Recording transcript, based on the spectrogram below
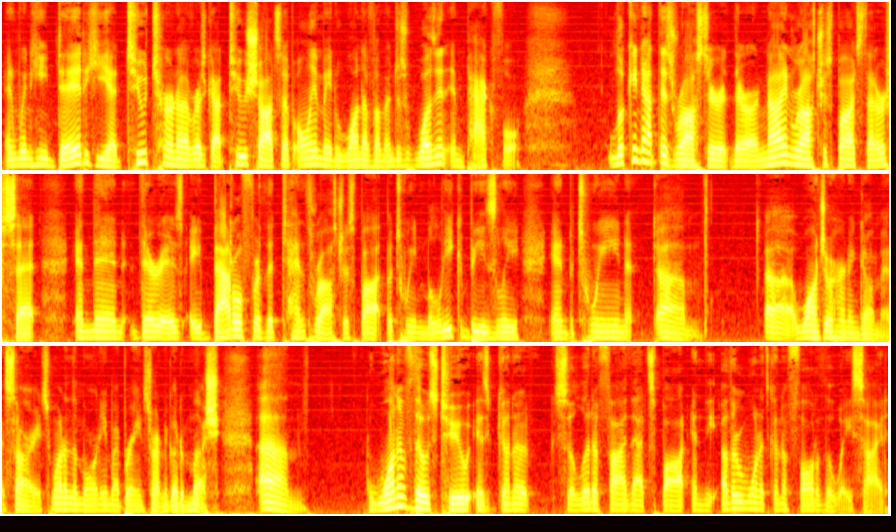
And when he did, he had two turnovers, got two shots up, only made one of them, and just wasn't impactful looking at this roster, there are nine roster spots that are set, and then there is a battle for the tenth roster spot between Malik Beasley and between um, uh, Juancho Hernangomez. Sorry, it's one in the morning. My brain's starting to go to mush. Um, one of those two is gonna solidify that spot, and the other one is going to fall to the wayside.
